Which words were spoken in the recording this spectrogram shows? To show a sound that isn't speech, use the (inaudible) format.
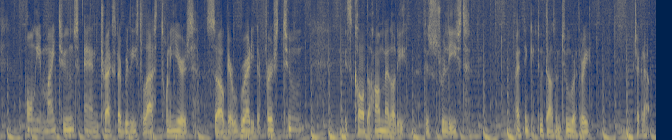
only my tunes and tracks that I've released the last 20 years. So get ready. The first tune is called The Hum Melody. This was released, I think, in 2002 or 3. Check it out.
